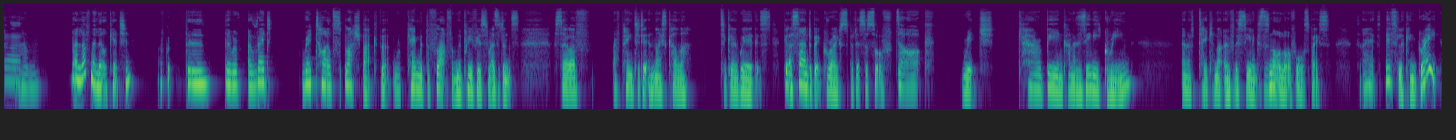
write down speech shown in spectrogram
Uh, um, I love my little kitchen. I've got the there were a red red tiled splashback that came with the flat from the previous residents, so I've I've painted it a nice colour to go with. It's going to sound a bit gross, but it's a sort of dark, rich Caribbean kind of zingy green, and I've taken that over the ceiling because there's not a lot of wall space. So it's, it's looking great.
